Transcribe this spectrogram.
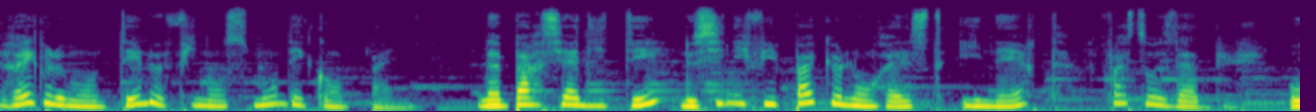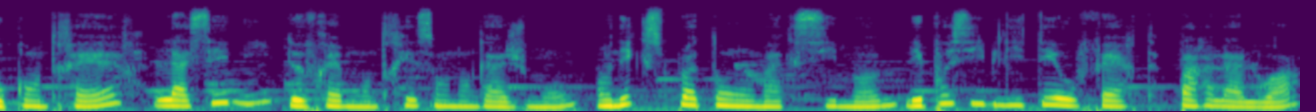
Réglementer le financement des campagnes. L'impartialité ne signifie pas que l'on reste inerte face aux abus. Au contraire, la CENI devrait montrer son engagement en exploitant au maximum les possibilités offertes par la loi,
